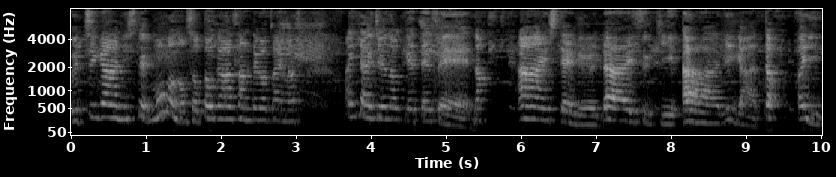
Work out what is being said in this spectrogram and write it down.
内側にしてももの外側さんでございます。はい体重乗っけてせーの愛してる大好きありがとう。はい。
